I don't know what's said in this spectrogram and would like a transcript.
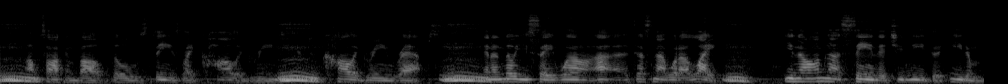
Mm. I'm talking about those things like collard greens. You can do collard green wraps. And I know you say, well, I, I- that's not what I like. You know, I'm not saying that you need to eat them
